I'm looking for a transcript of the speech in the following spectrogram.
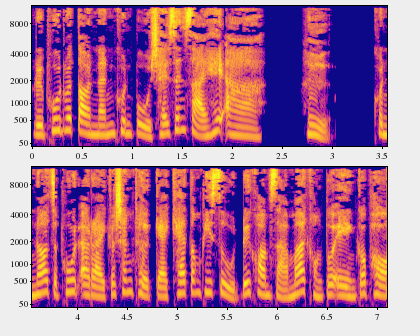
หรือพูดว่าตอนนั้นคุณปู่ใช้เส้นสายให้อาหือคนนอกจะพูดอะไรก็ช่างเถอะแกแค่ต้องพิสูจน์ด้วยความสามารถของตัวเองก็พอ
